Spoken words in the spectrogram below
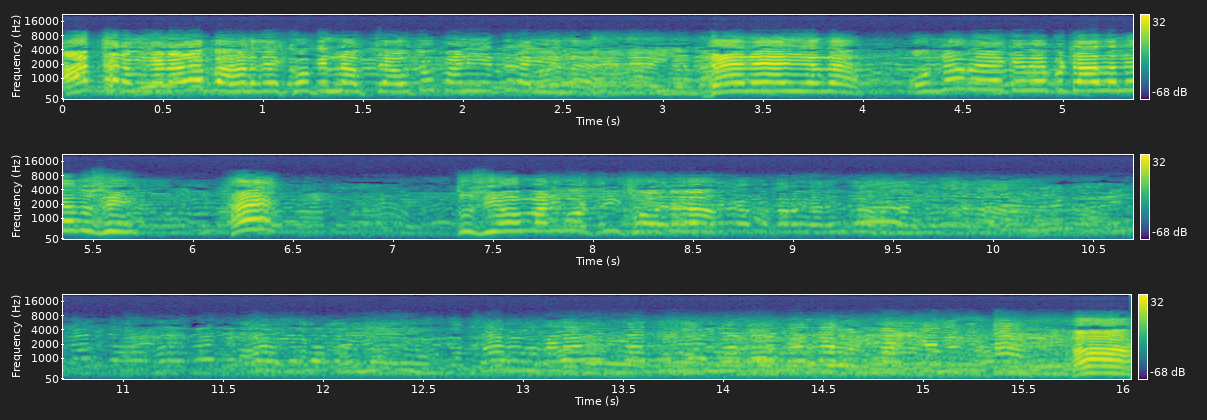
ਆ ਧਰਮਗੜ ਵਾਲਾ ਬਾਹਣ ਦੇਖੋ ਕਿੰਨਾ ਉੱਚਾ, ਉਹ ਤੋਂ ਪਾਣੀ ਇੱਧਰ ਆਈ ਜਾਂਦਾ। ਡੈਨੇ ਆਈ ਜਾਂਦਾ। ਉਹਨਾਂ ਵੇ ਕਿਵੇਂ ਪਟਾ ਦਿੰਦੇ ਹੋ ਤੁਸੀਂ? ਹੈ? ਤੁਸੀਂ ਉਹ ਮਾੜੀ ਮੋਟੀ ਸੋਚ ਲਓ। ਹਾਂ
